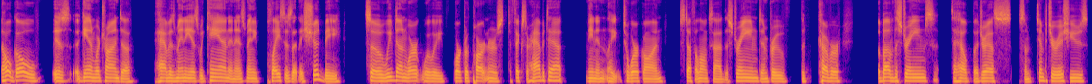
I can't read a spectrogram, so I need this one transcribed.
the whole goal is again, we're trying to have as many as we can and as many places that they should be. So we've done work where we've worked with partners to fix their habitat, meaning like to work on stuff alongside the stream to improve the cover above the streams to help address some temperature issues.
